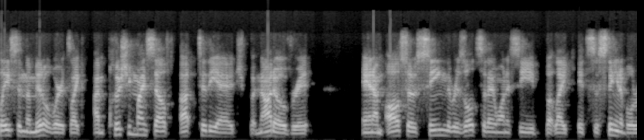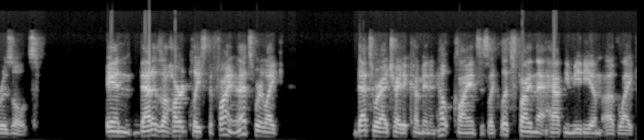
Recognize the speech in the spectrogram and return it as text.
place in the middle where it's like, I'm pushing myself up to the edge, but not over it. And I'm also seeing the results that I want to see, but like it's sustainable results and that is a hard place to find and that's where like that's where i try to come in and help clients is like let's find that happy medium of like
